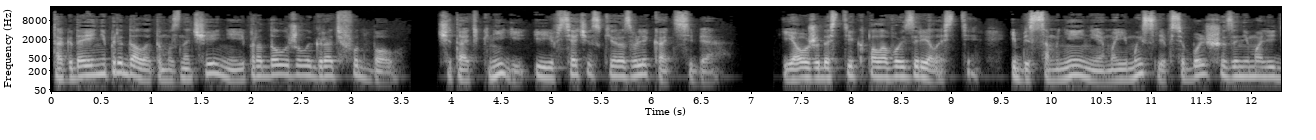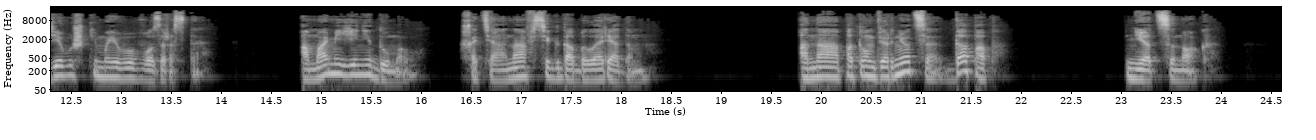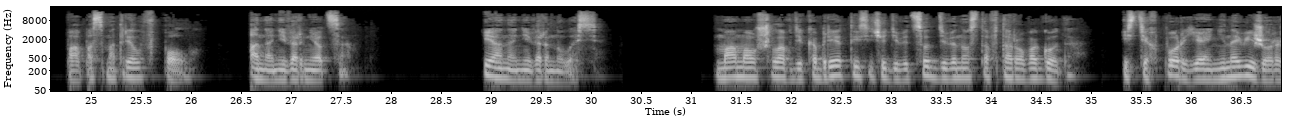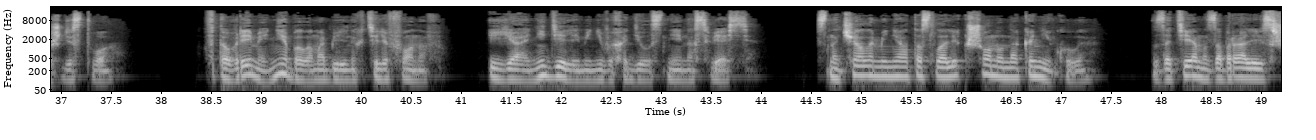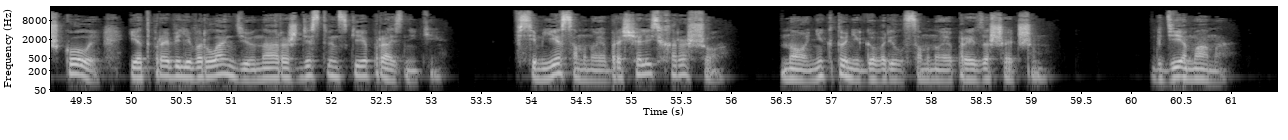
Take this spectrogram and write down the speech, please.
Тогда я не придал этому значения и продолжил играть в футбол, читать книги и всячески развлекать себя. Я уже достиг половой зрелости, и без сомнения мои мысли все больше занимали девушки моего возраста. О маме я не думал, хотя она всегда была рядом. «Она потом вернется, да, пап?» «Нет, сынок». Папа смотрел в пол. «Она не вернется». И она не вернулась. Мама ушла в декабре 1992 года. И с тех пор я ненавижу Рождество. В то время не было мобильных телефонов, и я неделями не выходил с ней на связь. Сначала меня отослали к Шону на каникулы. Затем забрали из школы и отправили в Ирландию на рождественские праздники. В семье со мной обращались хорошо, но никто не говорил со мной о произошедшем. «Где мама?»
